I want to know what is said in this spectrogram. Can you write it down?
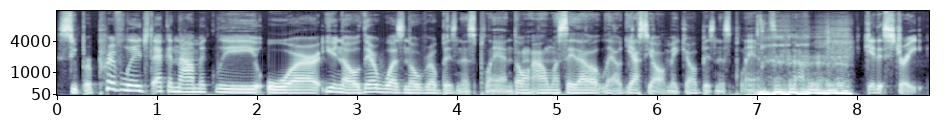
super privileged economically or you know there was no real business plan. Don't i don't want to say that out loud. Yes y'all make y'all business plans get it straight.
